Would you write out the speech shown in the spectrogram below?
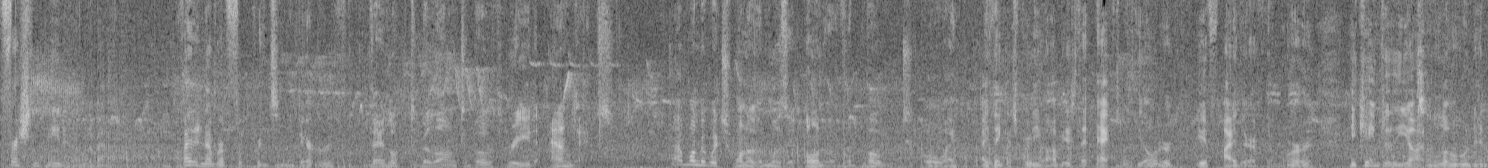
freshly painted on the bow. Quite a number of footprints in the bare earth. They look to belong to both Reed and X. I wonder which one of them was the owner of the boat. Oh, I, I think it's pretty obvious that X was the owner, if either of them were. He came to the yacht alone, and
